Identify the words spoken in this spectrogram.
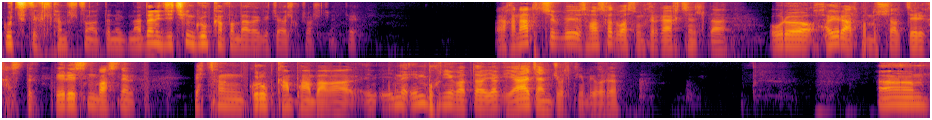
Гүцэх захирал томилсон одоо нэг надад нэг жижигхэн групп компани байгаа гэж ойлгож болж байна тий. Аа надад чи би сонсоход бас үнэхээр гайхчихна л да. Өөрөө хоёр албан тушаал зэрэг хасдаг. Дээрээс нь бас нэг бяцхан групп компани байгаа. Энэ энэ бүхнийг одоо яг яаж амжуулдаг юм бэ өөрөө? Ам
